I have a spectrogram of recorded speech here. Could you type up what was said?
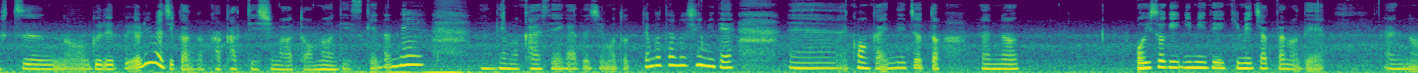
普通のグループよりは時間がかかってしまうと思うんですけどね。でも完成が私もとっても楽しみで、えー、今回ねちょっとあのお急ぎ気味で決めちゃったのであの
